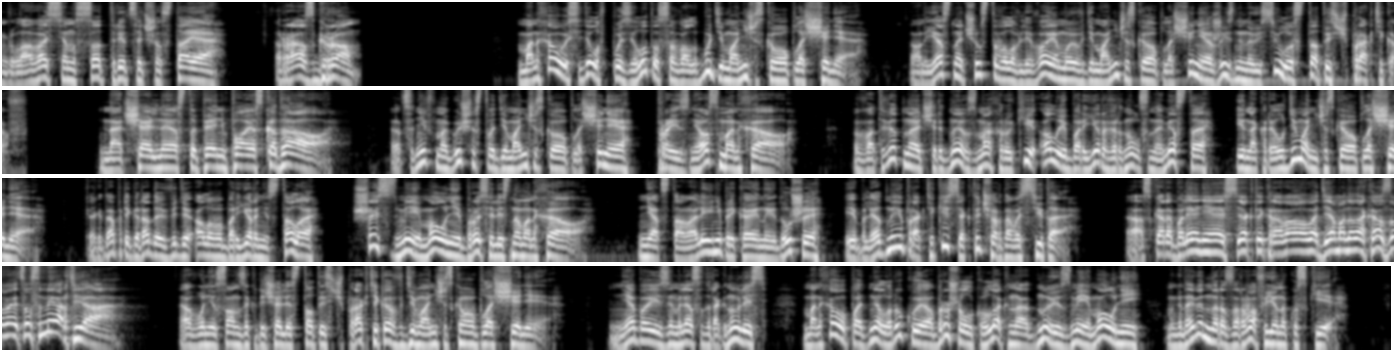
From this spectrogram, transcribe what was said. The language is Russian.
Глава 736. Разгром. Манхау сидел в позе лотоса во лбу демонического воплощения. Он ясно чувствовал вливаемую в демоническое воплощение жизненную силу 100 тысяч практиков. «Начальная ступень поиска Дао!» Оценив могущество демонического воплощения, произнес Манхао. В ответ на очередной взмах руки алый барьер вернулся на место и накрыл демоническое воплощение. Когда преграда в виде алого барьера не стала, шесть змей молнии бросились на Манхао. Не отставали и неприкаянные души, и бледные практики секты Черного Сита. «Оскорбление секты Кровавого Демона наказывается смертью!» А в унисон закричали сто тысяч практиков в демоническом воплощении. Небо и земля содрогнулись, Манхау поднял руку и обрушил кулак на одну из змей молний, мгновенно разорвав её на куски.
